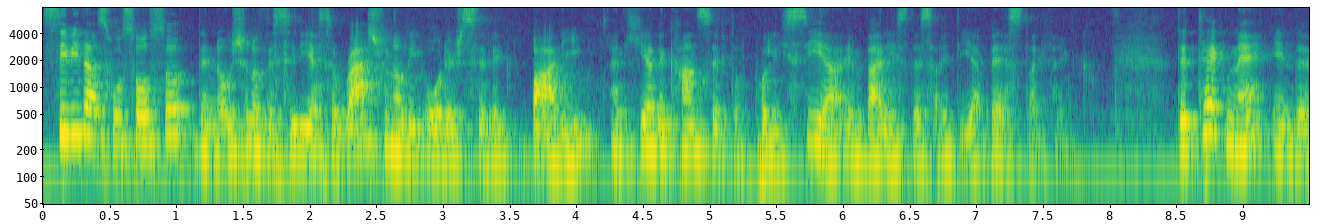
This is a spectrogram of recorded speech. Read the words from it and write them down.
Civitas was also the notion of the city as a rationally ordered civic body, and here the concept of policia embodies this idea best, I think. The techne, in the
